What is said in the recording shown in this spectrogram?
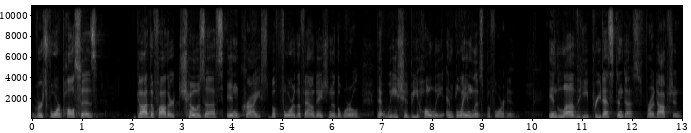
Verse 4, Paul says, God the Father chose us in Christ before the foundation of the world, that we should be holy and blameless before Him. In love, He predestined us for adoption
